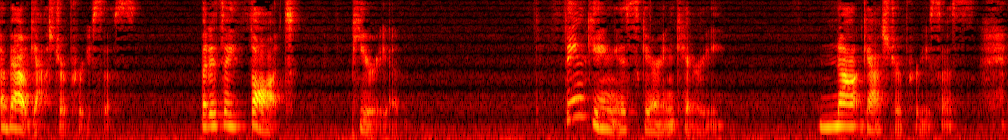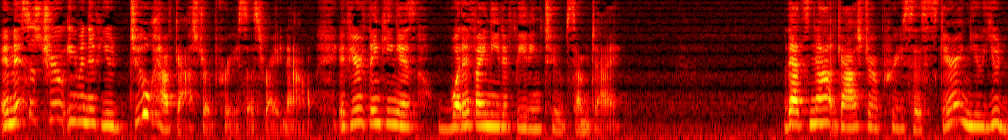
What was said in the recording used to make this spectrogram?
about gastroparesis, but it's a thought, period. Thinking is scaring Carrie, not gastroparesis. And this is true even if you do have gastroparesis right now. If your thinking is, what if I need a feeding tube someday? That's not gastroparesis scaring you. You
